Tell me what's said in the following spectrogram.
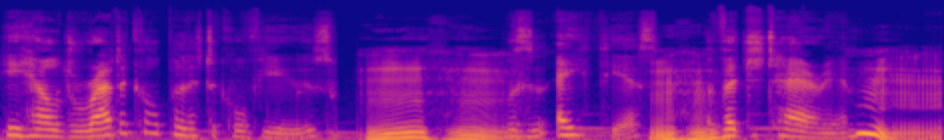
He held radical political views, Mm-hmm. was an atheist, mm-hmm. a vegetarian, hmm.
